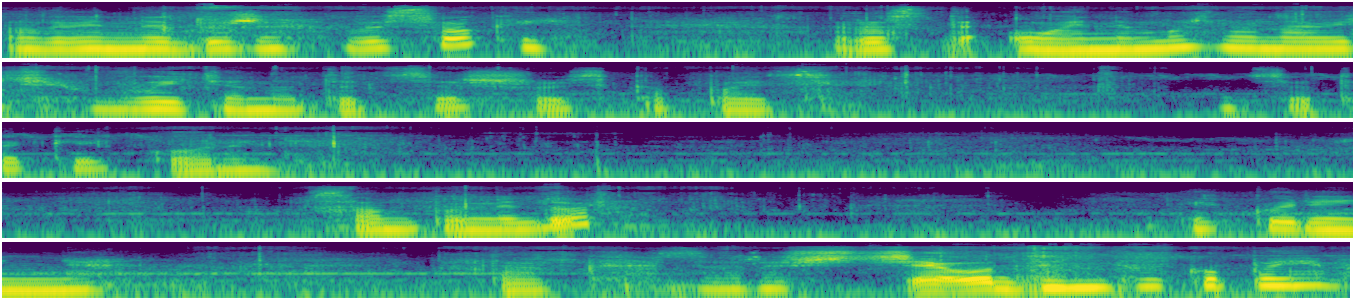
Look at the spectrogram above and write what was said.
Але він не дуже високий. Росте. Ой, не можна навіть витягнути. Це щось капець. Оце такий корінь. Сам помідор і коріння. Так, зараз ще один викопаємо.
